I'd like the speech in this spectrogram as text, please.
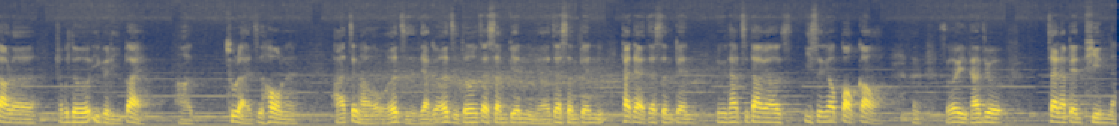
到了差不多一个礼拜，啊，出来之后呢，他正好儿子两个儿子都在身边，女儿在身边，太太也在身边，因为他知道要医生要报告啊，所以他就在那边听了，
